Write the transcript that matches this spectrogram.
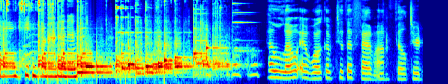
Hello and welcome to the Fem Unfiltered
